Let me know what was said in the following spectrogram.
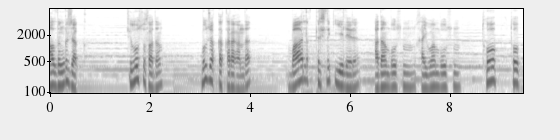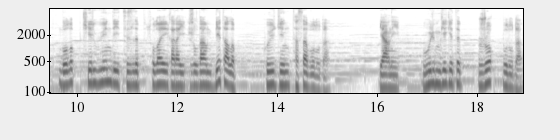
алдыңғы жақ философ адам бұл жаққа қарағанда барлық тіршілік иелері адам болсын хайуан болсын топ топ болып керуендей тізіліп солай қарай жылдам бет алып көзден таса болуда. Яғни өлімге кетіп жоқ болуда.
